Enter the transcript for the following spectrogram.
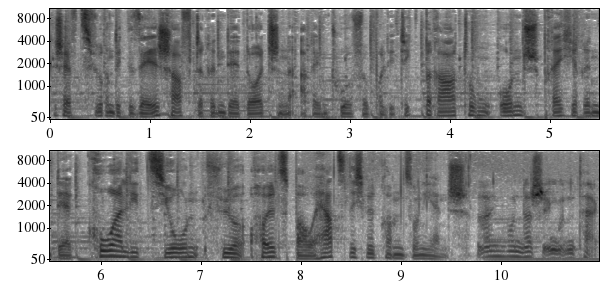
geschäftsführende Gesellschafterin der Deutschen Agentur für Politikberatung und Sprecherin der Koalition für Holzbau. Herzlich willkommen, Sun Jensch. Einen wunderschönen guten Tag.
